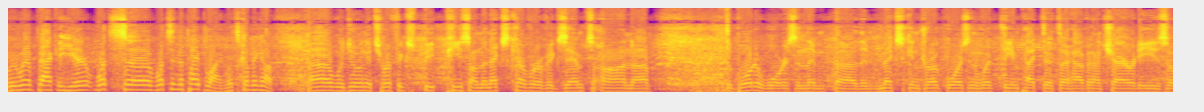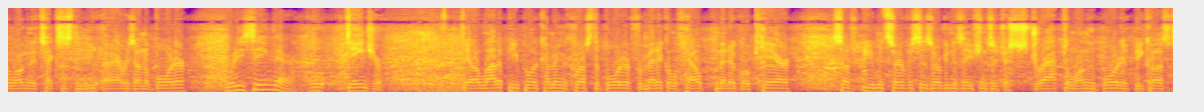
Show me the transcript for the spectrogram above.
we went back a year. What's uh, what's in the pipeline? What's coming up? Uh, we're doing a terrific piece on the next cover of Exempt on uh, the border wars and the, uh, the Mexican drug wars and what the impact that they're having on charities along the Texas and Arizona border. What are you seeing there? Danger. There are a lot of people who are coming across the border for medical help, medical care. Social human services organizations are just strapped along the border because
